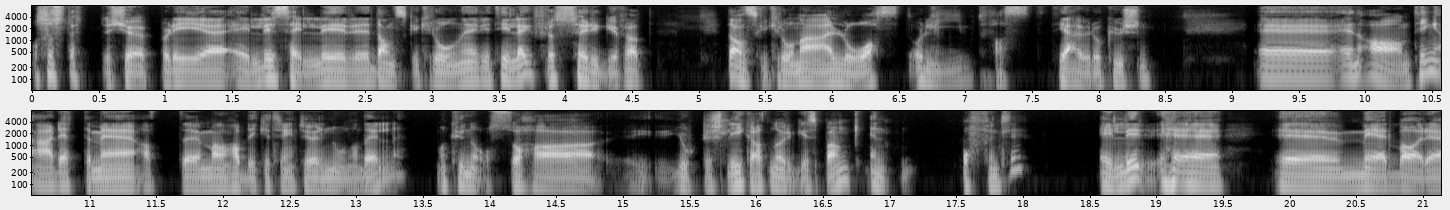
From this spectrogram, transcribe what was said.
Og så støttekjøper de eh, eller selger danske kroner i tillegg, for å sørge for at danskekrona er låst og limt fast til eurokursen. Eh, en annen ting er dette med at man hadde ikke trengt å gjøre noen av delene. Man kunne også ha gjort det slik at Norges Bank, enten offentlig eller eh, eh, mer bare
